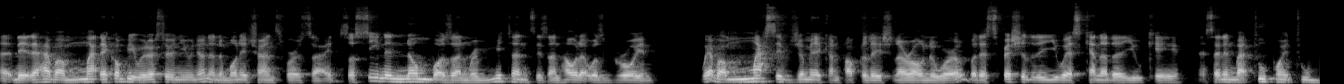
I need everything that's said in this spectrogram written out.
Uh, they, they have a they compete with Western Union on the money transfer side. So seeing the numbers and remittances and how that was growing, we have a massive Jamaican population around the world, but especially the US, Canada, UK, sending back 2.2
